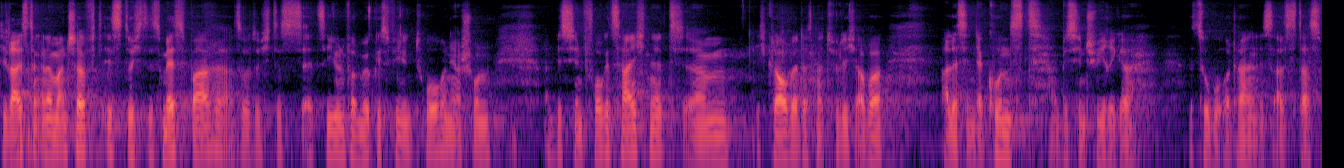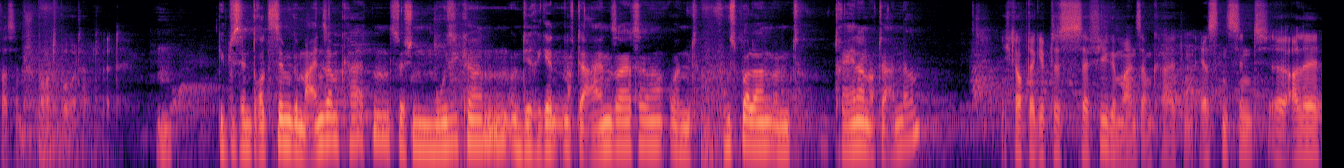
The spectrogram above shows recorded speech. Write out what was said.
die Leistung einer Mannschaft ist durch das Messbare, also durch das Erzielen von möglichst vielen Toren ja schon ein bisschen vorgezeichnet. Ähm, ich glaube, dass natürlich aber alles in der Kunst ein bisschen schwieriger zu beurteilen ist als das, was im Sport beurteilt wird. Hm. Gibt es denn trotzdem Gemeinsamkeiten zwischen Musikern und Dirigenten auf der einen Seite und Fußballern und Trainern auf der anderen? Ich glaube, da gibt es sehr viele Gemeinsamkeiten. Erstens sind äh, alle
